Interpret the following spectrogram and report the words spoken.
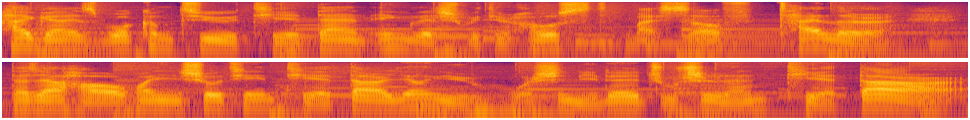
Hi guys, welcome to 铁蛋 English with your host myself Tyler. 大家好，欢迎收听铁蛋儿英语，我是你的主持人铁蛋儿。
